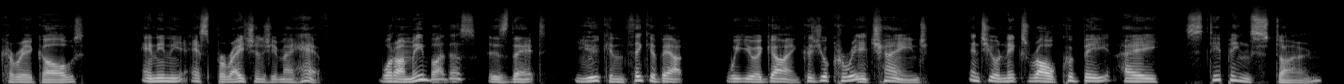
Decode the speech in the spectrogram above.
career goals, and any aspirations you may have. What I mean by this is that you can think about where you are going because your career change into your next role could be a stepping stone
